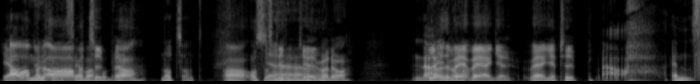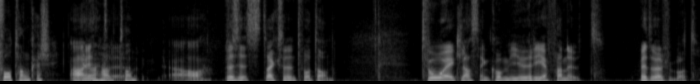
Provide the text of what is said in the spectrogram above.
Ja, nu men- chansar ja, jag bara typ, på ja. Något sånt. ja och så sticker Ja. vadå? Nej, Eller halv- väger, väger typ ja, en, två ton kanske? Ja, en och en halv ton? Ja, precis. Strax under två ton. Två i klassen kommer ju refan ut. Vet du vad det är för båt?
